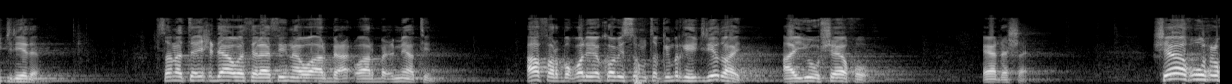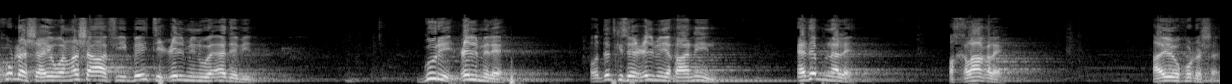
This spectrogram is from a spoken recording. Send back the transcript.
hijriyada sanata alaaiina wa arbacimiatin afar boqol iyo koob iyo soddonkii markay hijriyadu ahayd ayuu sheekhu ee dhashay. Sheekhu wuxuu ku dhashay wa nasha'a fii beyti cilmin wa adabin. Guri cilmi leh oo dadkiisu cilmi yaqaaniin adabna leh akhlaaq leh ayuu ku dhashay.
